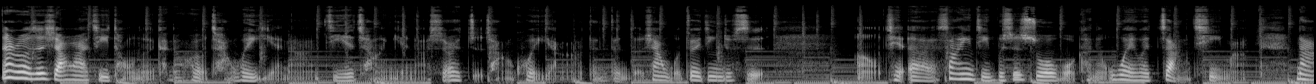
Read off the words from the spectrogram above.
那如果是消化系统呢，可能会有肠胃炎啊、结肠炎啊、十二指肠溃疡啊等等的。像我最近就是，呃，前呃上一集不是说我可能胃会胀气嘛？那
